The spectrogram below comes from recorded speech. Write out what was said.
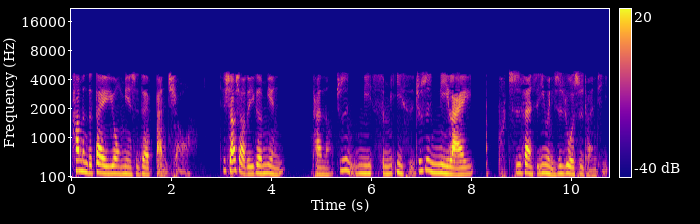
他们的代用面是在板桥，就小小的一个面摊呢，就是你什么意思？就是你来吃饭是因为你是弱势团体，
